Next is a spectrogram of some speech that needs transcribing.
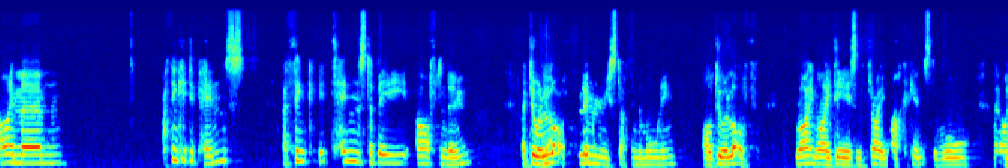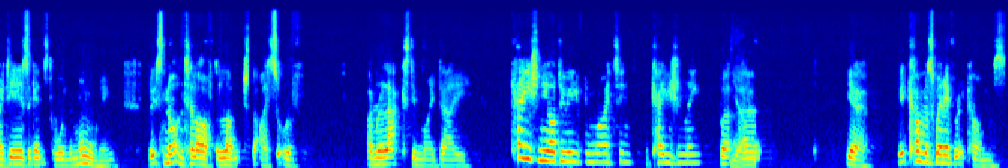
I'm. Um, I think it depends. I think it tends to be afternoon. I do a Yeah. lot of preliminary stuff in the morning. I'll do a lot of writing ideas and throwing muck against the wall and ideas against the wall in the morning. But it's not until after lunch that I sort of I'm relaxed in my day. Occasionally, I'll do evening writing. Occasionally, but Yeah. uh, yeah, it comes whenever it comes.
